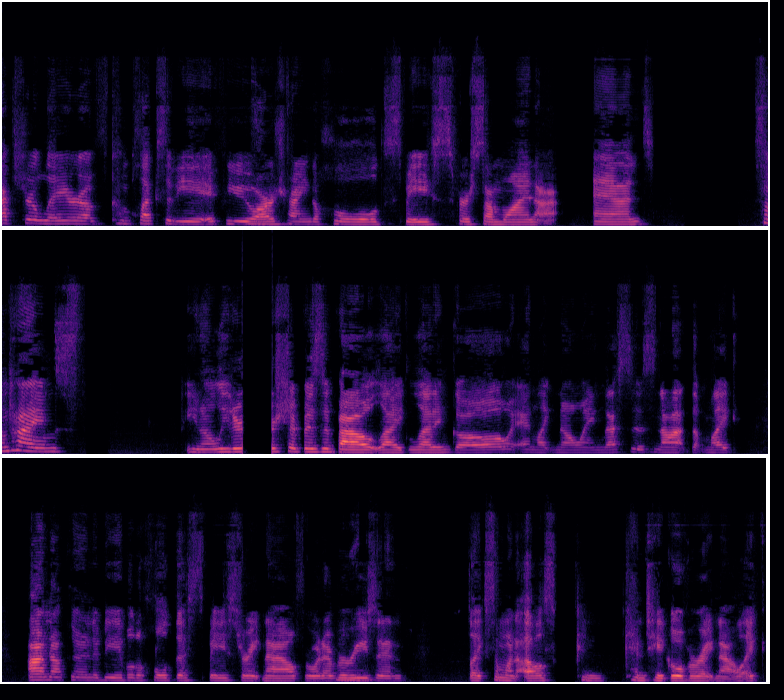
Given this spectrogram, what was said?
extra layer of complexity if you are trying to hold space for someone and sometimes you know leadership is about like letting go and like knowing this is not the like i'm not going to be able to hold this space right now for whatever Mhm. reason like someone else can can take over right now like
